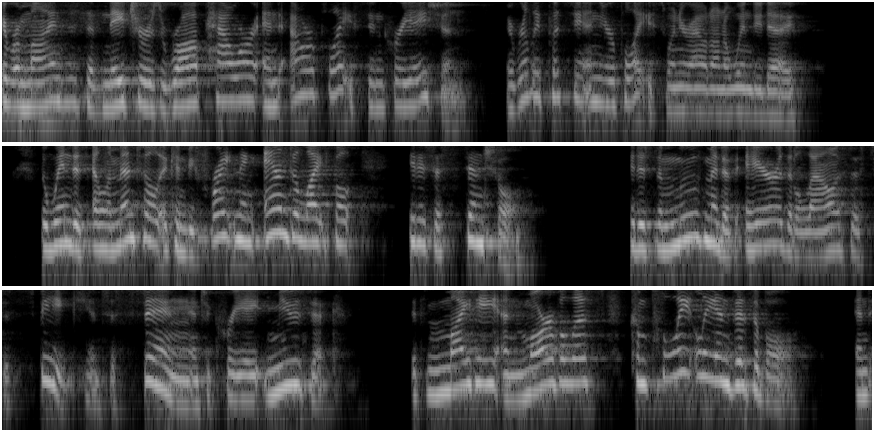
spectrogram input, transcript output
It reminds us of nature's raw power and our place in creation. It really puts you in your place when you're out on a windy day. The wind is elemental, it can be frightening and delightful. It is essential it is the movement of air that allows us to speak and to sing and to create music. It's mighty and marvelous, completely invisible, and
